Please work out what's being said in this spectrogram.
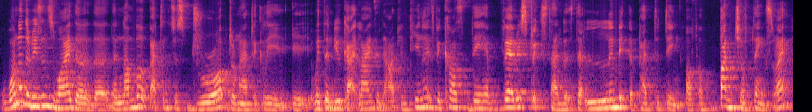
one of the reasons why the, the, the, number of patents just dropped dramatically eh, with the new guidelines in Argentina is because they have very strict standards that limit the patenting of a bunch of things, right?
